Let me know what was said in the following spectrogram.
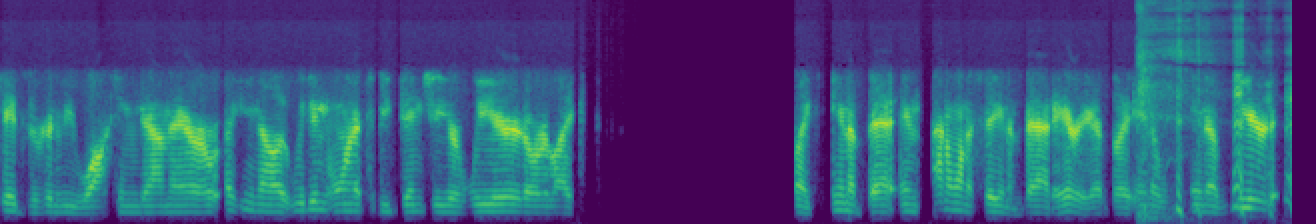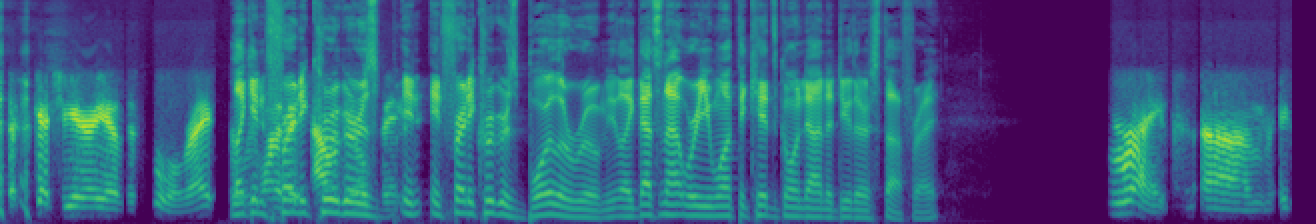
kids are going to be walking down there. Or, you know, we didn't want it to be dingy or weird or like like in a bad, in, I don't want to say in a bad area, but in a in a weird, a sketchy area of the school, right? So like in Freddy Krueger's in, in Freddy Krueger's boiler room. Like that's not where you want the kids going down to do their stuff, right? Right. Um, it,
